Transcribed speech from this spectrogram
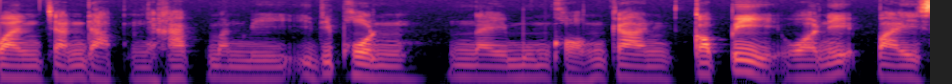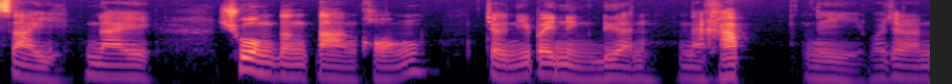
วันจันทร์ดับนะครับ มันมีอิทธิพลในมุมของการ Copy วันนี้ไปใส่ในช่วงต่างๆของจากนี้ไป 1 เดือนนะครับนี่เพราะฉะนั้น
